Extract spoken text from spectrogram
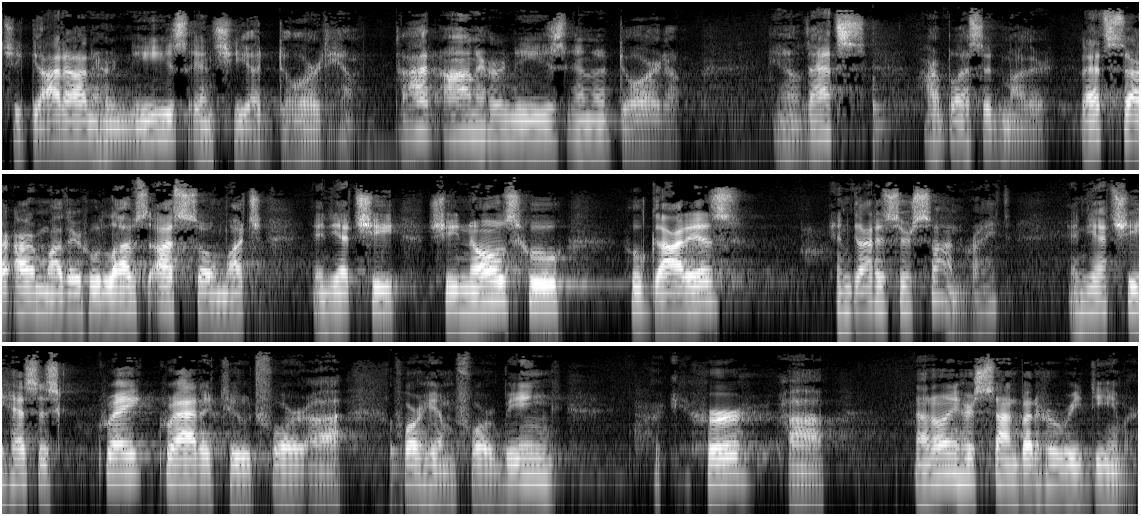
She got on her knees and she adored him. Got on her knees and adored him. You know, that's our Blessed Mother. That's our, our mother who loves us so much, and yet she, she knows who, who God is, and God is her son, right? And yet she has this great gratitude for, uh, for him, for being her, uh, not only her son, but her redeemer.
